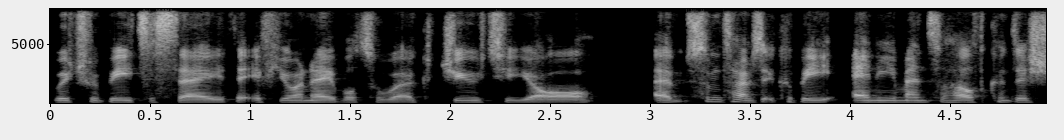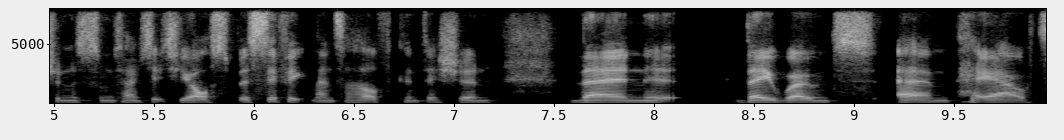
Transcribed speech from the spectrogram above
which would be to say that if you're unable to work due to your um, sometimes it could be any mental health condition, sometimes it's your specific mental health condition, then they won't um, pay out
